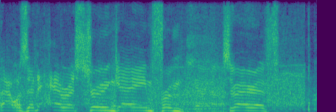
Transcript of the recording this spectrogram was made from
That was an error-strewn game from Zverev.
